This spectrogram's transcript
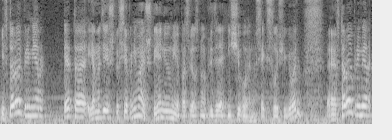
И второй пример это, я надеюсь, что все понимают, что я не умею по звездам определять ничего, я на всякий случай говорю. Э, второй пример,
